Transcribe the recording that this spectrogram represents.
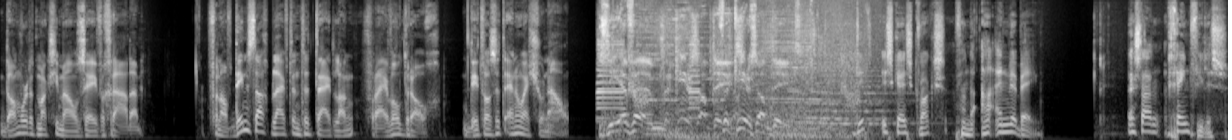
Dan wordt het maximaal 7 graden. Vanaf dinsdag blijft het een tijd lang vrijwel droog. Dit was het NOS Journaal. ZFM, verkeersupdate. verkeersupdate. Dit is Kees Kwaks van de ANWB. Er staan geen files.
